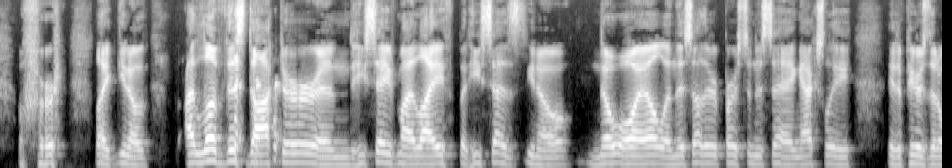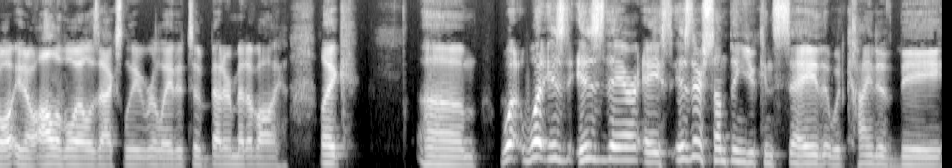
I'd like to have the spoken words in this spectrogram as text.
over like you know I love this doctor and he saved my life, but he says, you know, no oil. And this other person is saying, actually, it appears that, all, you know, olive oil is actually related to better metabolic. Like, um, what, what is, is there a, is there something you can say that would kind of be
